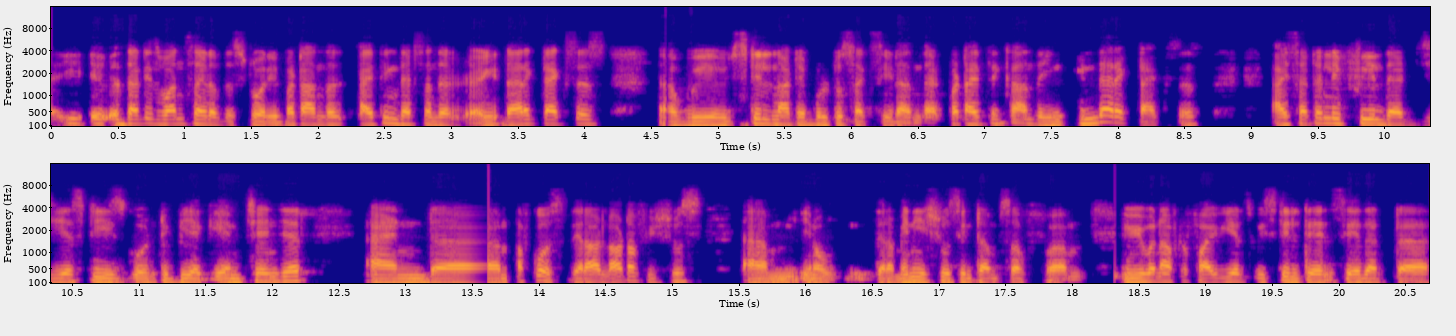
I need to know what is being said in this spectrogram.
that is one side of the story, but on the, I think that's on the uh, direct taxes, uh, we're still not able to succeed on that. But I think on the in- indirect taxes, I certainly feel that GST is going to be a game changer and um, of course, there are a lot of issues. Um, you know, there are many issues in terms of um, even after five years, we still t- say that uh,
